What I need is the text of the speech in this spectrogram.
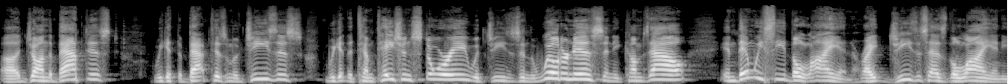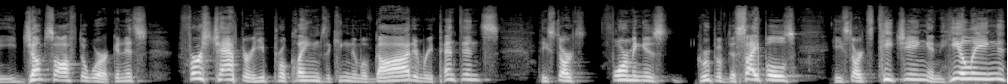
uh, John the Baptist. We get the baptism of Jesus. We get the temptation story with Jesus in the wilderness, and he comes out. And then we see the lion, right? Jesus as the lion. He jumps off to work. And it's first chapter, he proclaims the kingdom of God and repentance. He starts forming his group of disciples. He starts teaching and healing.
